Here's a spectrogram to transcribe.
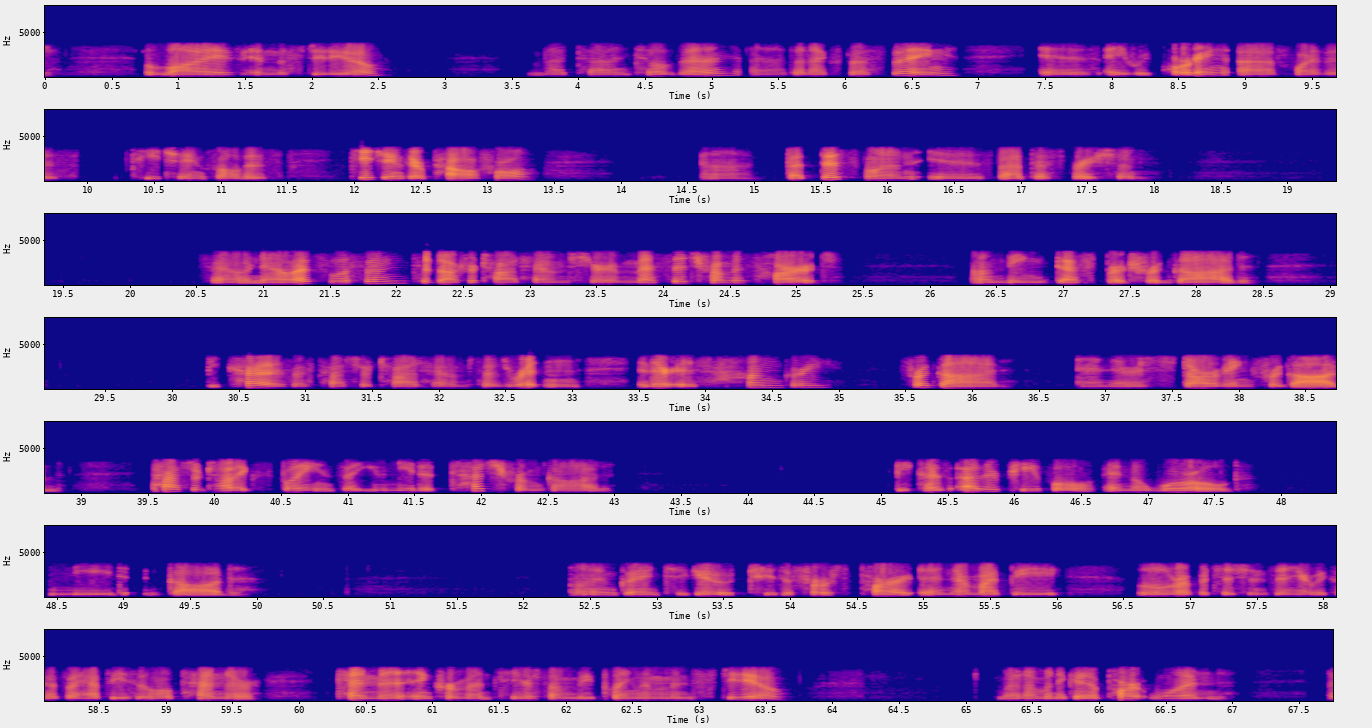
live in the studio. But uh, until then, uh, the next best thing is a recording of one of his teachings. All of his teachings are powerful. Uh, but this one is about desperation. So now let's listen to Dr. Todd Holmes share a message from his heart on being desperate for God. Because, as Pastor Todd Holmes has written, there is hungry for God and there is starving for God. Pastor Todd explains that you need a touch from God because other people in the world need God. I'm going to go to the first part, and there might be little repetitions in here because I have these in little 10 or 10 minute increments here, so I'm going to be playing them in the studio. But I'm going to get a part one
